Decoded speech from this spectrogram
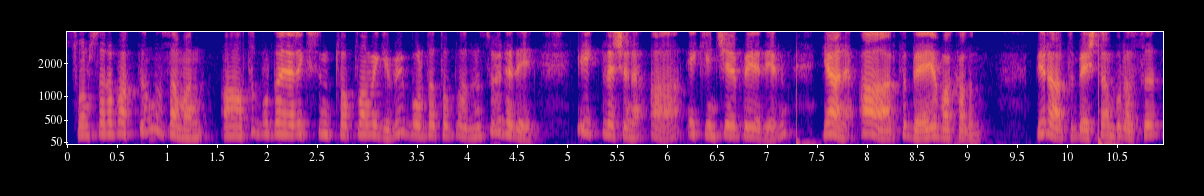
Sonuçlara baktığımız zaman 6 burada her ikisinin toplamı gibi burada topladığımız öyle değil. İlk bileşene A, ikinciye B diyelim. Yani A artı B'ye bakalım. 1 artı 5'ten burası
